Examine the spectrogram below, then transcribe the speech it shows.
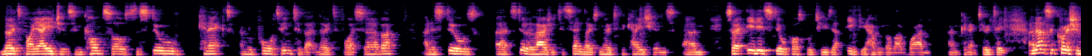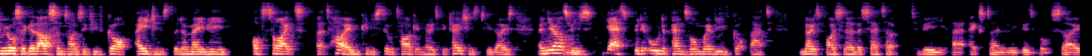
Notify agents and consoles to still connect and report into that Notify server. And it still, uh, still allows you to send those notifications. Um, so it is still possible to use that if you haven't got that WAN um, connectivity. And that's a question we also get asked sometimes if you've got agents that are maybe offsite at home, can you still target notifications to those? And the answer mm. is yes, but it all depends on whether you've got that notify server set up to be uh, externally visible. So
